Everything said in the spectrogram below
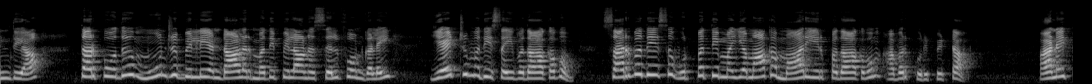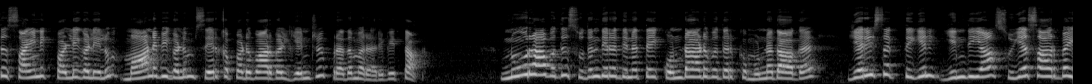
இந்தியா தற்போது மூன்று பில்லியன் டாலர் மதிப்பிலான செல்போன்களை ஏற்றுமதி செய்வதாகவும் சர்வதேச உற்பத்தி மையமாக மாறியிருப்பதாகவும் அவர் குறிப்பிட்டார். அனைத்து சைனிக் பள்ளிகளிலும் மாணவிகளும் சேர்க்கப்படுவார்கள் என்று பிரதமர் அறிவித்தார். நூறாவது சுதந்திர தினத்தை கொண்டாடுவதற்கு முன்னதாக எரிசக்தியில் இந்தியா சுயசார்பை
